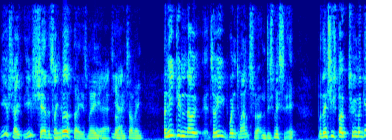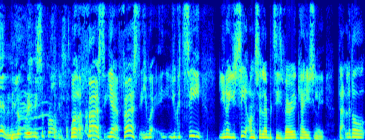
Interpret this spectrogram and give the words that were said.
you say you share the same birthday as me, Yeah, something, yeah. something." And he didn't know, so he went to answer it and dismiss it. But then she spoke to him again, and he looked really surprised. well, at first, yeah, first he went. You could see, you know, you see it on celebrities very occasionally. That little,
